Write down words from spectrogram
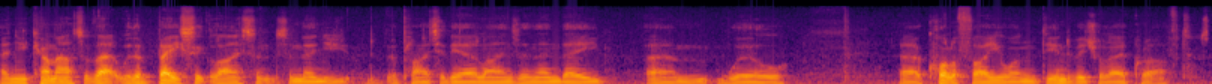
And you come out of that with a basic license, and then you apply to the airlines, and then they um, will uh, qualify you on the individual aircraft.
